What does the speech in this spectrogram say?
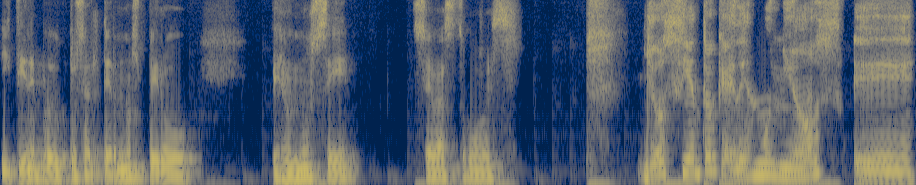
y tiene productos alternos, pero, pero no sé. Sebas, ¿tú cómo ves? Yo siento que a Eden Muñoz eh,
